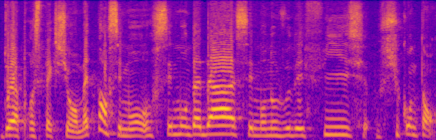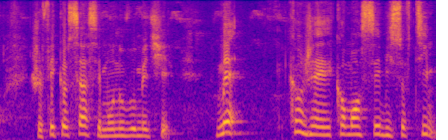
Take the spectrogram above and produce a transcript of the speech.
de la prospection. Maintenant, c'est mon, c'est mon dada, c'est mon nouveau défi. Je suis content. Je fais que ça, c'est mon nouveau métier. Mais quand j'ai commencé Bisoft Team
